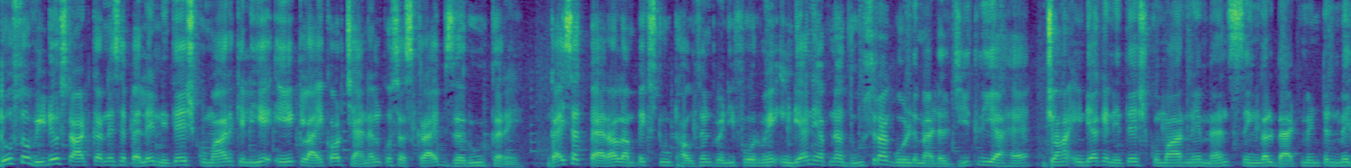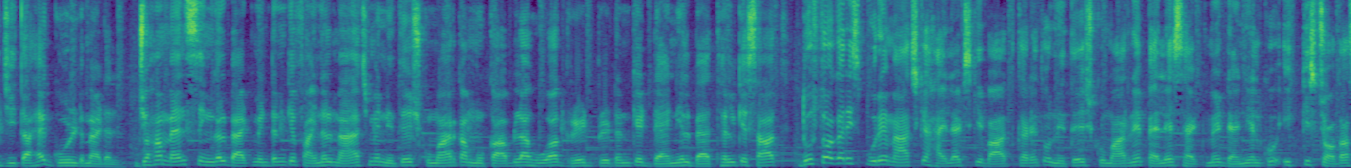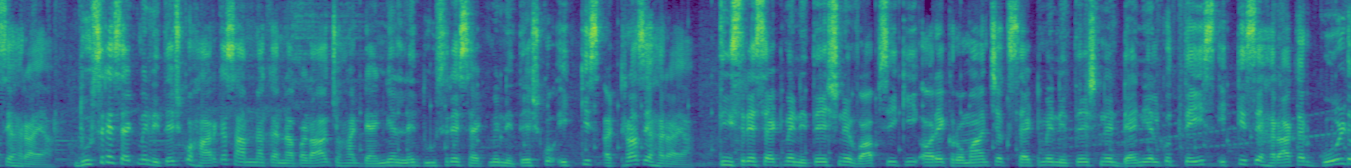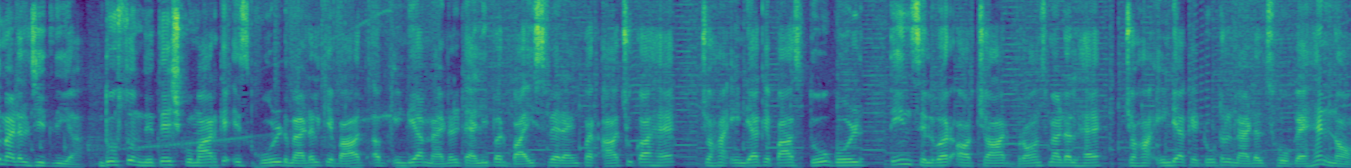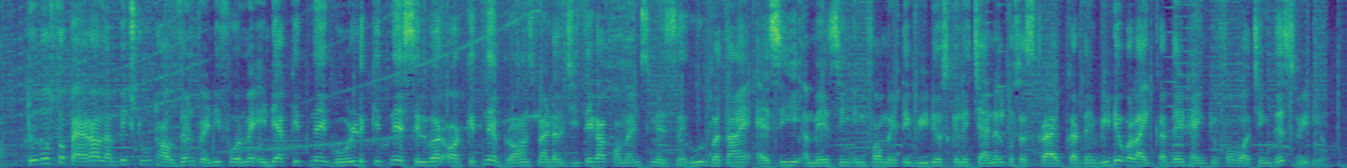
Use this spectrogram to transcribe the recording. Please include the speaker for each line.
Speaker 1: दोस्तों, video start करने से पहले नितेश कुमार के लिए एक लाइक और चैनल को सब्सक्राइब ज़रूर करें। गाइस, आज पैरालंपिक्स 2024 में इंडिया ने अपना दूसरा गोल्ड मेडल जीत लिया है, जहाँ इंडिया के नितेश कुमार ने मेंस सिंगल बैडमिंटन में जीता है गोल्ड मेडल। जहाँ मेंस सिंगल बैडमिंटन के फाइनल मैच में नितेश कुमार का मुकाबला हुआ ग्रेट ब्रिटेन के डैनियल बैथल के साथ। दोस्तों, अगर इस पूरे मैच के हाईलाइट्स की बात करें तो नितेश कुमार ने पहले सेट में डैनियल को इक्कीस चौदह से हराया। दूसरे सेट में नितेश को हार का सामना करना पड़ा, जहाँ डैनियल ने दूसरे सेट में नितेश को 21-18 से हराया। तीसरे सेट में नितेश ने वापसी की और एक रोमांचक सेट में नितेश ने डैनियल को 23-21 से हराकर गोल्ड मेडल जीत लिया। दोस्तों, नितेश कुमार के इस गोल्ड मेडल के बाद अब इंडिया मेडल टैली पर 22वें रैंक पर आ चुका है, जहाँ इंडिया के पास दो गोल्ड तीन सिल्वर और चार ब्रॉन्ज मेडल है, जहाँ इंडिया के टोटल मेडल्स हो गए हैं नौ। तो दोस्तों पैरा पैरालंपिक्स 2024 में इंडिया कितने गोल्ड, कितने सिल्वर और कितने ब्रॉन्ज मेडल जीतेगा कमेंट्स में ज़रूर बताएँ। ऐसी ही अमेजिंग इन्फॉर्मेटिव वीडियोस के लिए चैनल को सब्सक्राइब कर दें, वीडियो को लाइक कर दें। Thank you for watching this video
